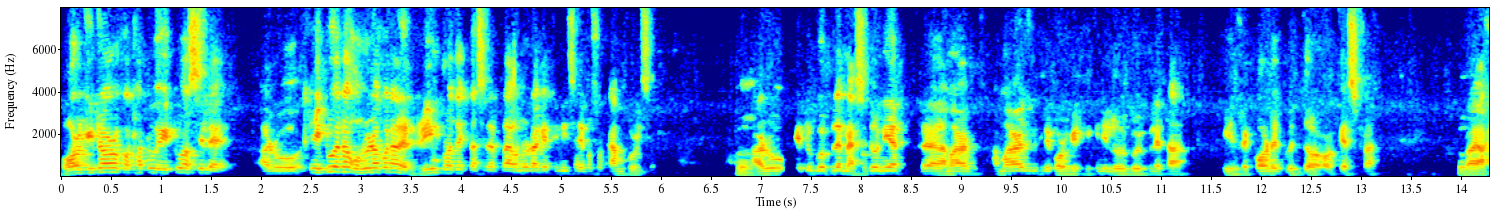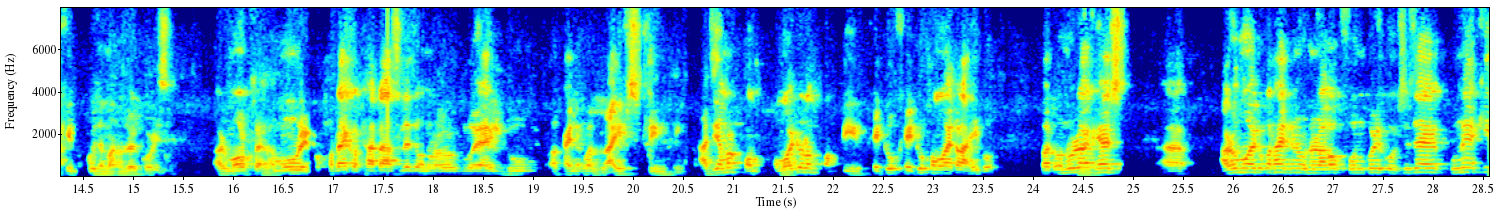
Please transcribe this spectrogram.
বৰগীতৰ কথাটো এইটো আছিলে আৰু এইটো এটা অনুৰাগৰ এটা ড্ৰিম প্ৰজেক্ট আছিলে প্ৰায় অনুৰাগে তিনি চাৰি বছৰ কাম কৰিছে। আৰু এইটো গৈ পেলাই মেচিডনিয়াত আমাৰ আমাৰ যোনখিনি বৰগীত সেইখিনি লৈ গৈ পেলাই তাত is recorded with the orchestra. প্ৰায় আশী নব্বৈজন মানুহ লৈ কৰিছে আৰু মোৰ। মোৰ সদায় কথা এটা আছিলে যে অনুৰাগক লৈ আহিল do kind of live stream thing আজি আমাৰ সম- সময়টো অলপ সেইটো সেইটো সময় এটা আহিব বাট অনুৰাগ হেজ আৰু মই এইটো কথা এদিন অনুৰাগক ফোন কৰি কৈছো যে কোনে কি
